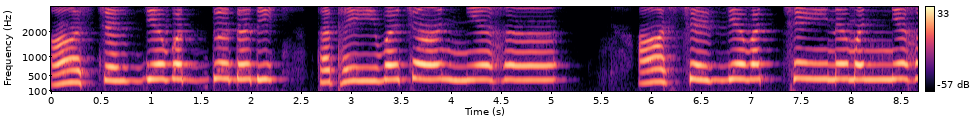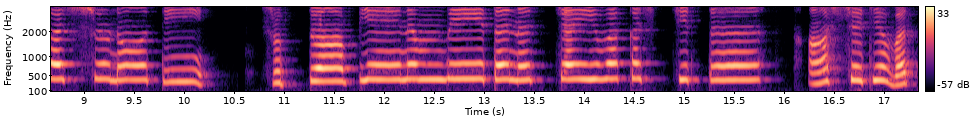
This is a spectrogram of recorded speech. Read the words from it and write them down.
ആശ്ചര്യവദ്വദതി തഥൈവ ചാന്യഃ ആശ്ചര്യവച്ചൈനമന്യഃ ശൃണോതി. ശ്രുത്വാപ്യേനം വേതന കശ്ചിത്. ആശ്ചര്യവത്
